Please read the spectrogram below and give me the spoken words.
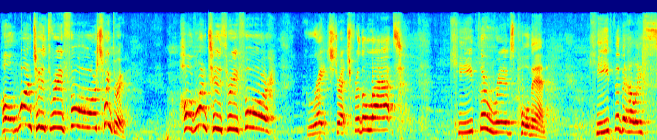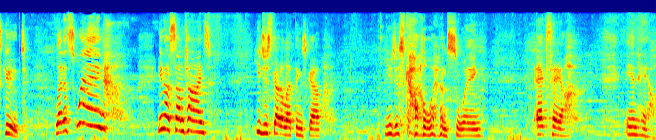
Hold one, two, three, four, swing through. Hold one, two, three, four. Great stretch for the lats. Keep the ribs pulled in. Keep the belly scooped. Let it swing. You know, sometimes you just gotta let things go. You just gotta let them swing. Exhale, inhale.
